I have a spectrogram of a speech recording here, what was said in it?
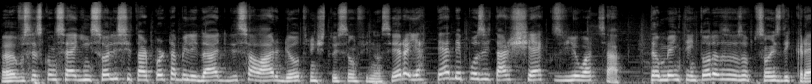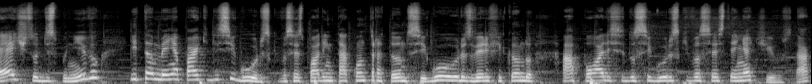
Uh, vocês conseguem solicitar portabilidade de salário de outra instituição financeira e até depositar cheques via WhatsApp. Também tem todas as opções de crédito disponível e também a parte de seguros, que vocês podem estar contratando seguros, verificando a apólice dos seguros que vocês têm ativos, tá?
